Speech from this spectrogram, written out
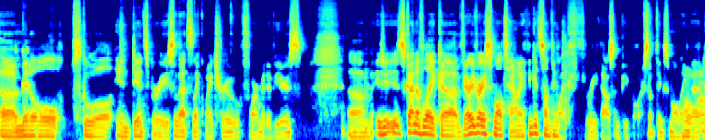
uh, Okay. middle school in Didsbury, so that's like my true formative years. Um, it- it's kind of like a very very small town. I think it's something like three thousand people or something small like oh, that. wow.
